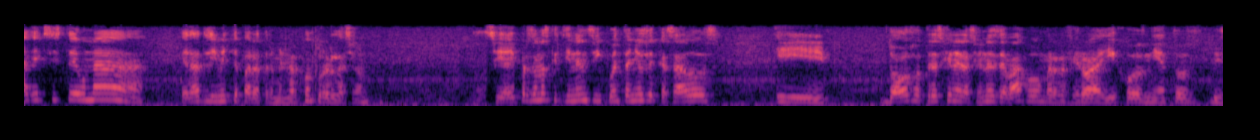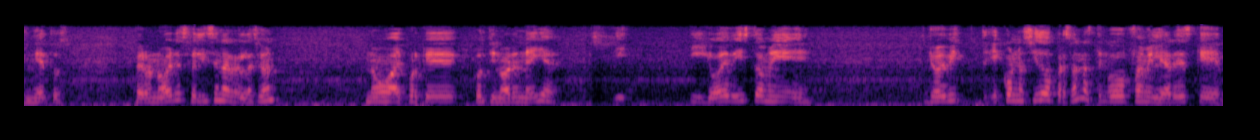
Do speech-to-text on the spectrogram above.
existe una edad límite para terminar con tu relación. Si hay personas que tienen 50 años de casados y dos o tres generaciones debajo, me refiero a hijos, nietos, bisnietos, pero no eres feliz en la relación, no hay por qué continuar en ella. Y, yo he visto a mi... Yo he, he conocido personas, tengo familiares que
